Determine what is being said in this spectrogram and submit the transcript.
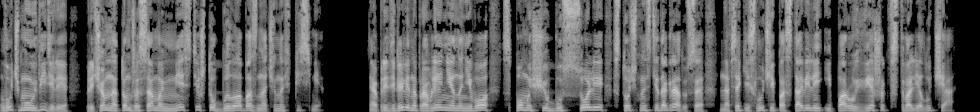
Луч мы увидели, причем на том же самом месте, что было обозначено в письме. Определили направление на него с помощью буссоли с точности до градуса, на всякий случай поставили и пару вешек в стволе луча.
